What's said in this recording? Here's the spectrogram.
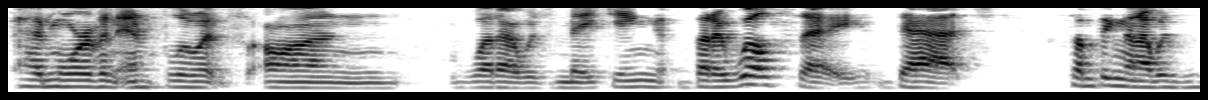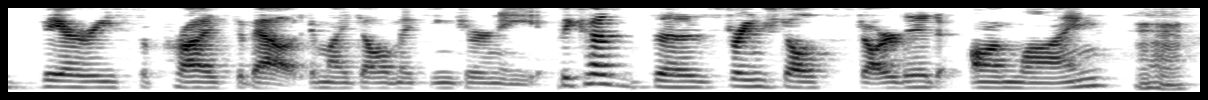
had more of an influence on what I was making. But I will say that something that I was very surprised about in my doll making journey, because the Strange Dolls started online, Mhm.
